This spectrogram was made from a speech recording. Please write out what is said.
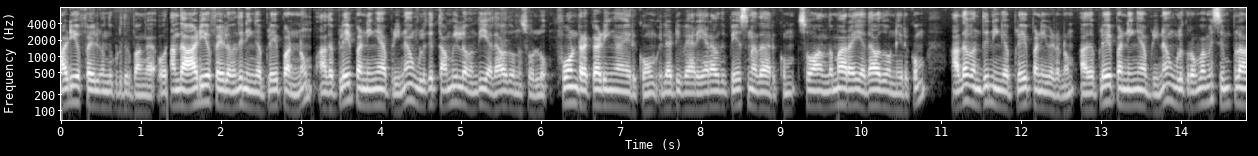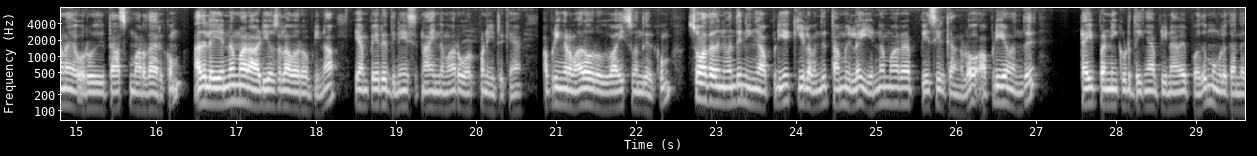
ஆடியோ ஃபைல் வந்து கொடுத்துருப்பாங்க. அந்த ஆடியோ ஃபைலை வந்து நீங்கள் ப்ளே பண்ணணும். அதை ப்ளே பண்ணீங்க அப்படின்னா உங்களுக்கு தமிழில் வந்து ஏதாவது ஒன்று சொல்லும். ஃபோன் ரெக்கார்டிங்காக இருக்கும் இல்லாட்டி வேறு யாராவது பேசுனதாக இருக்கும். ஸோ அந்த மாதிரி ஏதாவது ஒன்று இருக்கும். அதை வந்து நீங்கள் ப்ளே பண்ணி விடணும். அதை ப்ளே பண்ணீங்க அப்படின்னா உங்களுக்கு ரொம்பவே சிம்பிளான ஒரு டாஸ்க் மாதிரி தான் இருக்கும். அதில் என்ன மாதிரி ஆடியோஸ் எல்லாம் வரும் அப்படின்னா என் பேர் தினேஷ் நான் இந்த மாதிரி ஒர்க் பண்ணிகிட்ருக்கேன் அப்படிங்கிற மாதிரி ஒரு வாய்ஸ் வந்து இருக்கும். ஸோ அதை வந்து நீங்கள் அப்படியே கீழே வந்து தமிழில் என்ன மாதிரி பேசியிருக்காங்களோ அப்படியே வந்து டைப் பண்ணி கொடுத்தீங்க அப்படின்னாவே போதும். உங்களுக்கு அந்த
